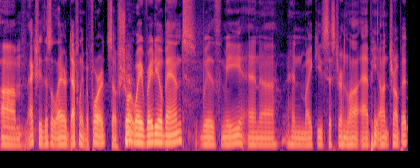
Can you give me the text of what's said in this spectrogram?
Um, actually, this will air definitely before it. So, shortwave radio band with me and uh, and Mikey's sister-in-law Abby on trumpet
